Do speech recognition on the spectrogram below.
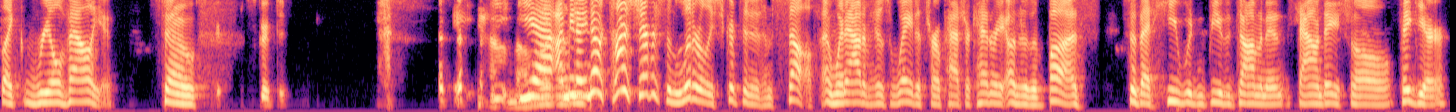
like real value. So Scripted. Yeah, I mean, I know Thomas Jefferson literally scripted it himself and went out of his way to throw Patrick Henry under the bus so that he wouldn't be the dominant foundational figure.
